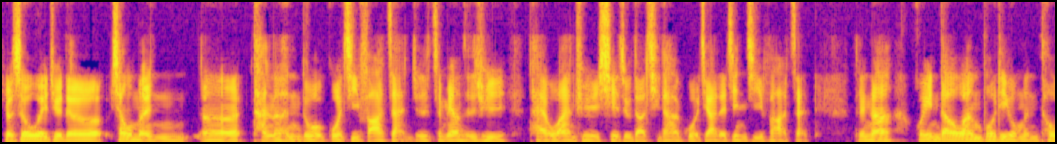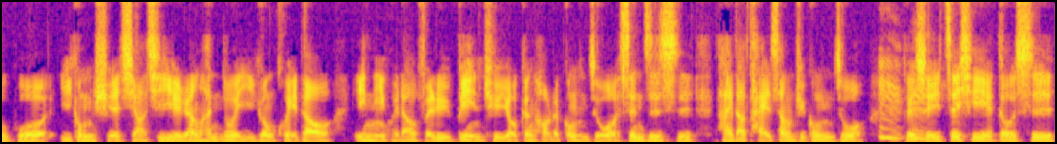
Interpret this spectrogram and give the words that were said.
有时候我也觉得，像我们呃谈了很多国际发展，就是怎么样子去台湾去协助到其他国家的经济发展。对，那回应到 OneBody，我们透过移工学校，其实也让很多移工回到印尼、回到菲律宾去有更好的工作，甚至是他还到台商去工作。嗯，对，所以这些也都是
